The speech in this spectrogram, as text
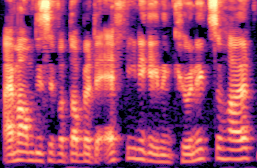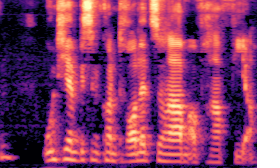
Einmal um diese verdoppelte F-Linie gegen den König zu halten und hier ein bisschen Kontrolle zu haben auf H4.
